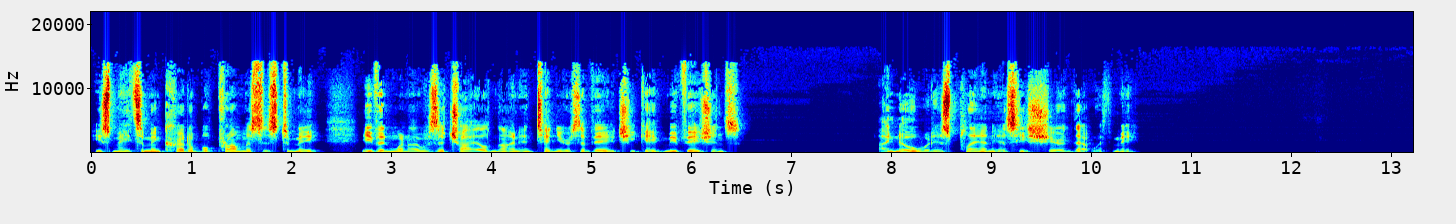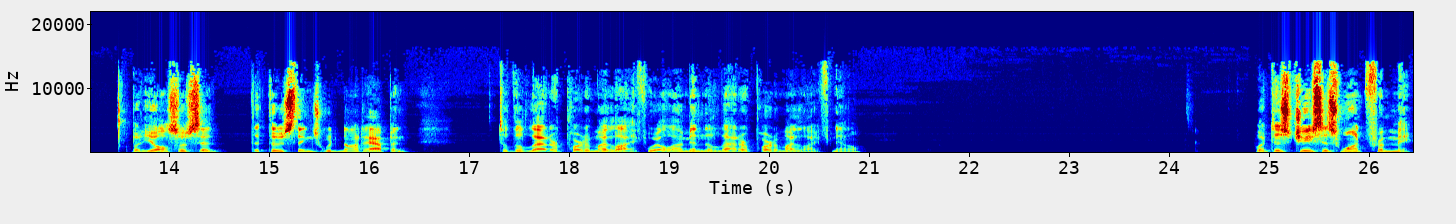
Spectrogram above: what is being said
He's made some incredible promises to me. Even when I was a child, nine and 10 years of age, He gave me visions. I know what His plan is. He's shared that with me. But He also said that those things would not happen till the latter part of my life. Well, I'm in the latter part of my life now. What does Jesus want from me?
